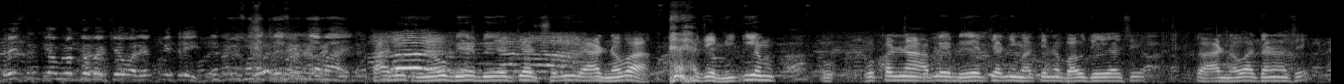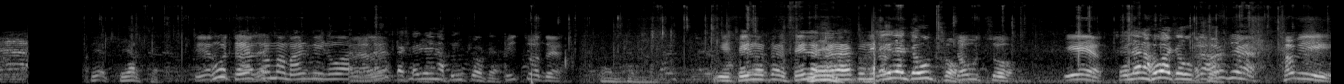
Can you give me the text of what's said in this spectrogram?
ત્રીસ રૂપિયા લખજો ભાઈ કેવલ એકવી ત્રીસ ત્રીસ રૂપિયા ભાઈ તારીખ નવ બે બે હજાર છવ્વીસ, આ નવા જે મીડિયમ વકલના આપણે બે હજારની માથેના ભાવ જોયા છે. આ નવા ધાણા છે. હું તેરસો માંડવી નો પંચોતેર. પિચોતેર લઈને ચૌદસો. ચૌદસો. એક. પહેલાના હવા ચૌદસો. સારું છવ્વીસ.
